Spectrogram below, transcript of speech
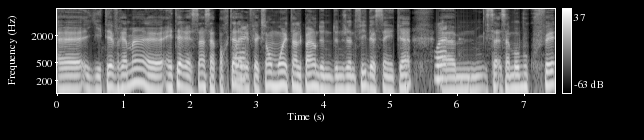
euh, il était vraiment euh, intéressant. Ça portait à la réflexion. Moi, étant le père d'une jeune fille de 5 ans, euh, ça m'a beaucoup fait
